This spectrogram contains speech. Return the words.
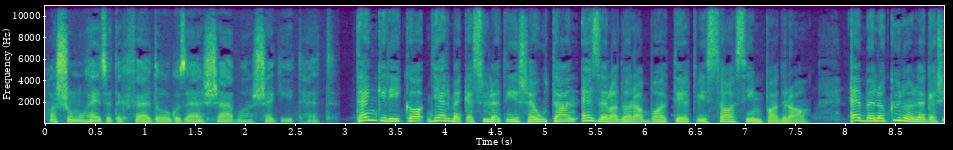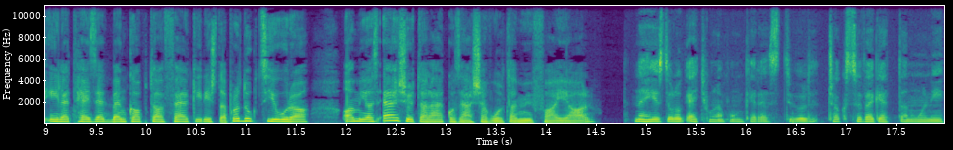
hasonló helyzetek feldolgozásában segíthet. Tenkiréka gyermeke születése után ezzel a darabbal tért vissza a színpadra. Ebben a különleges élethelyzetben kapta a felkérést a produkcióra, ami az első találkozása volt a műfajjal nehéz dolog egy hónapon keresztül csak szöveget tanulni,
